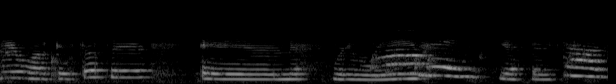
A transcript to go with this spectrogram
they have a lot of cool stuff there and we're gonna leave. Yes, baby. Dog.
